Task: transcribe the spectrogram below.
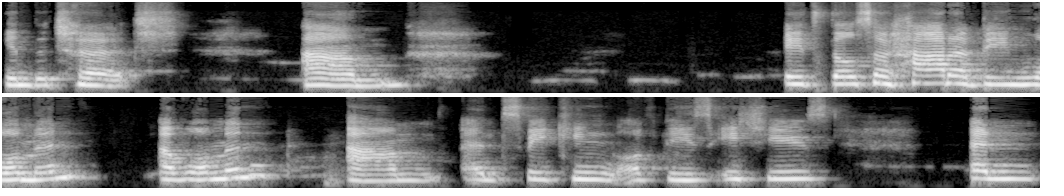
in the church. Um, it's also harder being woman, a woman, um, and speaking of these issues. And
